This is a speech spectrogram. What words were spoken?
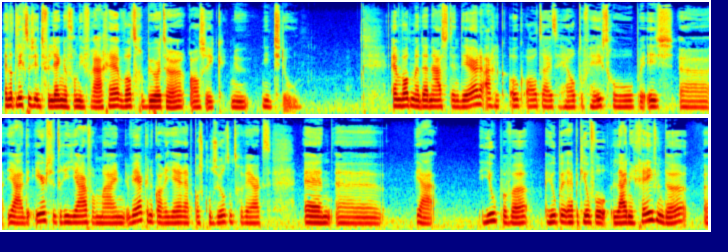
En dat ligt dus in het verlengen van die vraag: hè, wat gebeurt er als ik nu niets doe? En wat me daarnaast ten derde eigenlijk ook altijd helpt of heeft geholpen, is uh, ja, de eerste drie jaar van mijn werkende carrière heb ik als consultant gewerkt. En uh, ja, hielpen we, heb ik heel veel leidinggevenden uh,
